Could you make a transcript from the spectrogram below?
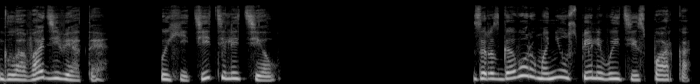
Глава девятая. Похитители тел. За разговором они успели выйти из парка,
